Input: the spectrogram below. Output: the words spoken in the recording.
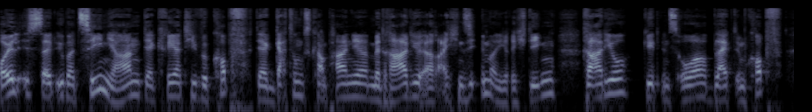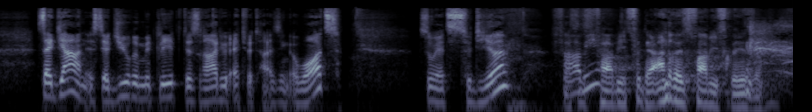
Heul ist seit über zehn Jahren der kreative Kopf der Gattungskampagne Mit Radio erreichen Sie immer die Richtigen. Radio geht ins Ohr, bleibt im Kopf. Seit Jahren ist er Jurymitglied des Radio Advertising Awards. So, jetzt zu dir, Fabi. Fabi. Der andere ist Fabi Frese.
